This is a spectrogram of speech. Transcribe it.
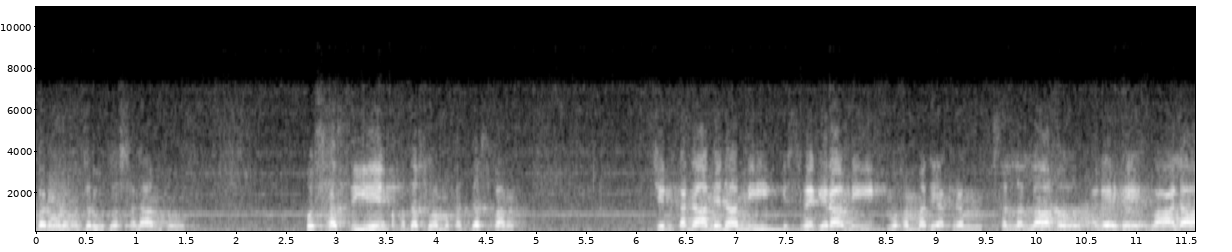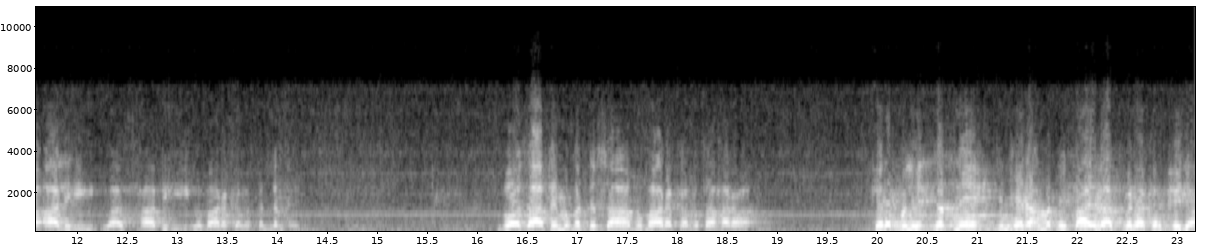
کروڑوں درود و سلام ہو اس ہستی اقدس و مقدس پر، جن کا نام نامی اس میں گرامی محمد اکرم صلی اللہ علیہ وعلا آلہ و اصحابہ وبارک وسلم ہے۔ وہ ذات مقدسہ مبارک متحرہ کہ رب العزت نے جنہیں رحمت کائنات بنا کر بھیجا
